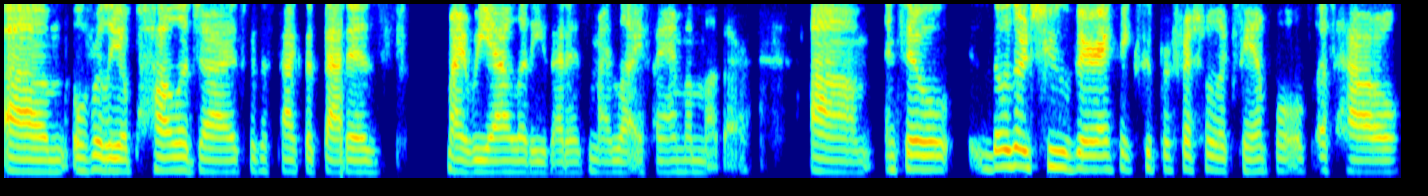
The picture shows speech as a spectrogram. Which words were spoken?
um, overly apologize for the fact that that is my reality, that is my life. I am a mother. Um, and so those are two very, I think, superficial examples of how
